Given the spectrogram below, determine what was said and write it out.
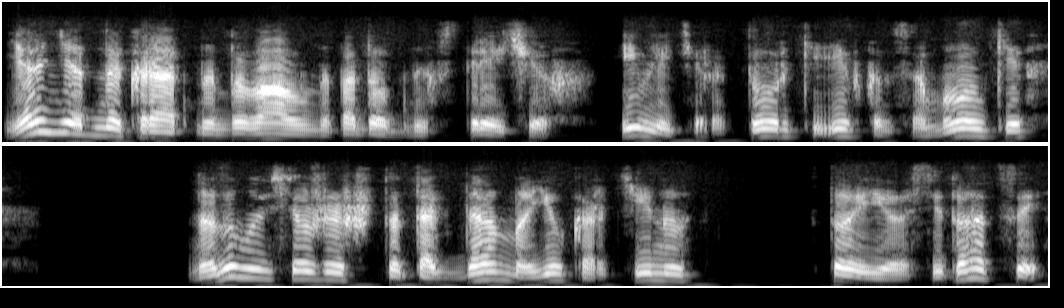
Я неоднократно бывал на подобных встречах и в литературке, и в комсомолке, но думаю все же, что тогда мою картину в той ее ситуации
